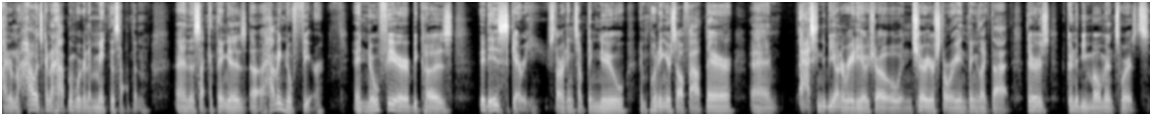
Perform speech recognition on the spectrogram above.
I don't know how it's going to happen. We're going to make this happen. And the second thing is uh, having no fear, and no fear because it is scary starting something new and putting yourself out there and asking to be on a radio show and share your story and things like that. There's going to be moments where it's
